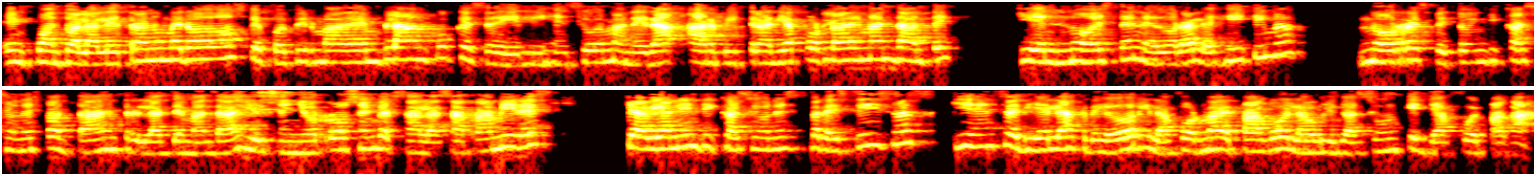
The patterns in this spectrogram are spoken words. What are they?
En cuanto a la letra número dos, que fue firmada en blanco, que se diligenció de manera arbitraria por la demandante, quien no es tenedora legítima, no respetó indicaciones pactadas entre las demandadas y el señor Rosenberg Salazar Ramírez, que habían indicaciones precisas quién sería el acreedor y la forma de pago de la obligación que ya fue pagada.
